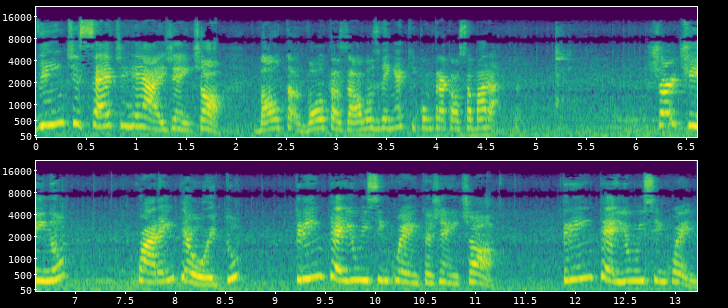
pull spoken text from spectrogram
27 reais, gente, ó. Volta, volta às aulas, vem aqui comprar calça barata. Shortinho, 48, 31,50, gente, ó. 31,50.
